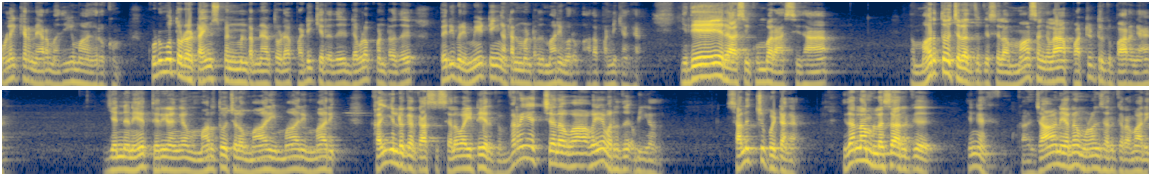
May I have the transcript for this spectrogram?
உழைக்கிற நேரம் அதிகமாக இருக்கும். குடும்பத்தோட டைம் ஸ்பெண்ட் பண்ணுற நேரத்தோட படிக்கிறது டெவலப் பண்ணுறது பெரிய பெரிய மீட்டிங் அட்டன் பண்ணுறது மாதிரி வரும். அதை பண்ணிக்கங்க. இதே ராசி கும்ப ராசி தான் மருத்துவ செலவுக்கு சில மாதங்களாக பட்டுட்ருக்கு பாருங்கள் என்னன்னே தெரியலங்க. மருத்துவ செலவு மாறி மாறி மாறி. கையில் இருக்கிற காசு செலவாயிட்டே இருக்குது விரைய செலவாகவே வருது அப்படிங்கிறது. சலிச்சு போயிட்டாங்க. இதெல்லாம் ப்ளஸ்ஸாக இருக்குது எங்க? ஜானியர்னா முழஞ்சு இருக்கிற மாதிரி.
